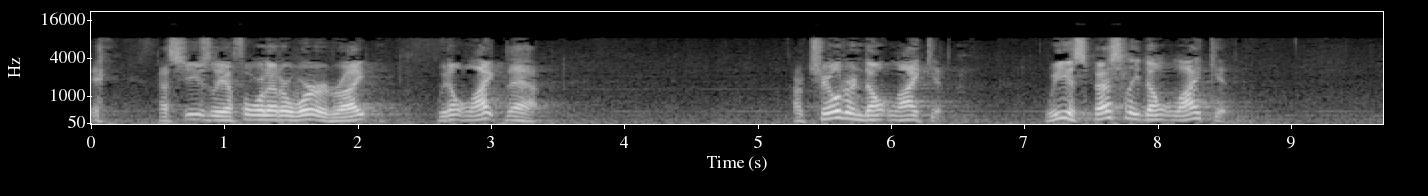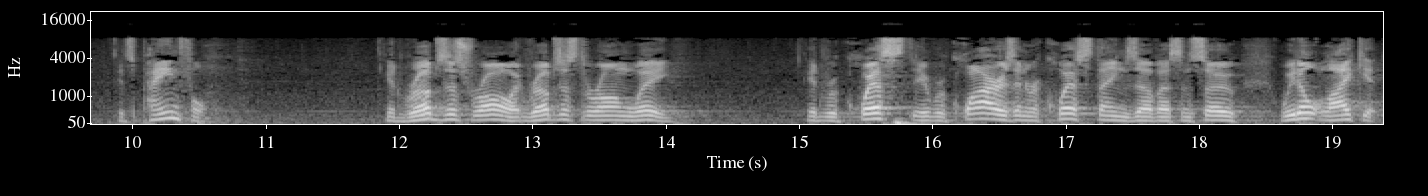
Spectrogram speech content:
That's usually a four letter word, right? We don't like that. Our children don't like it. We especially don't like it. It's painful. It rubs us raw. It rubs us the wrong way. It requests, it requires and requests things of us, and so we don't like it.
